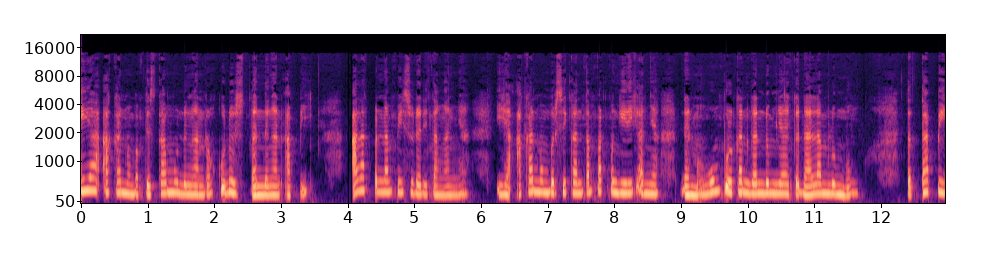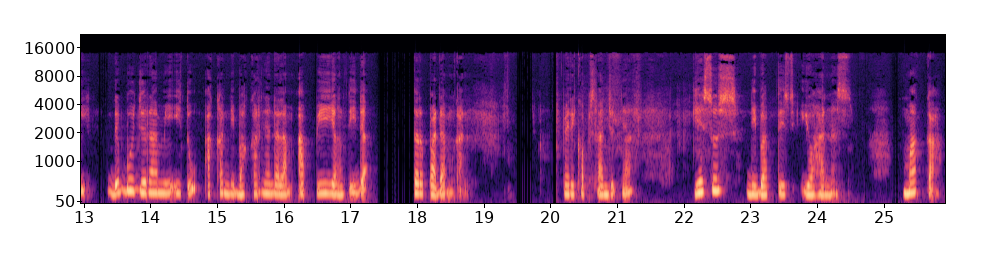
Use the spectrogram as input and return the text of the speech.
Ia akan membaptis kamu dengan roh kudus dan dengan api. Alat penampi sudah di tangannya. Ia akan membersihkan tempat penggirikannya dan mengumpulkan gandumnya ke dalam lumbung. Tetapi debu jerami itu akan dibakarnya dalam api yang tidak terpadamkan. Perikop selanjutnya, Yesus dibaptis Yohanes. Maka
